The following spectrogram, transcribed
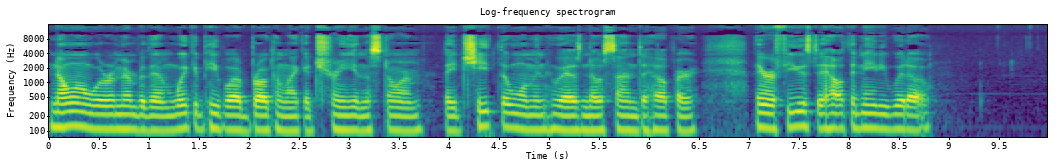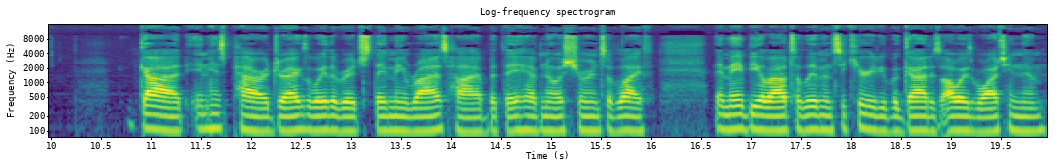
No one will remember them. Wicked people are broken like a tree in the storm. They cheat the woman who has no son to help her. They refuse to help the needy widow. God, in his power, drags away the rich. They may rise high, but they have no assurance of life. They may be allowed to live in security, but God is always watching them.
